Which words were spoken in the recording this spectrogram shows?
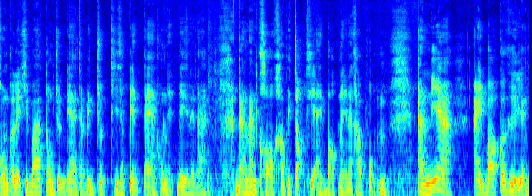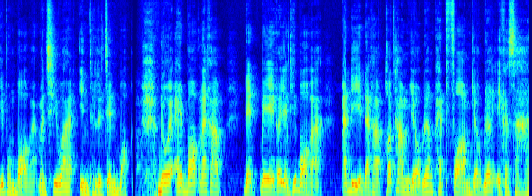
ผมก็เลยคิดว่าตรงจุดนี้จะเป็นจุดที่จะเปลี่ยนแปลงของ NetBay เลยนะ ดังนั้นขอเข้าไปเจาะที่ iBox หน่อยนะครับผม อันเนี้ย iBox ก็คืออย่างที่ผมบอกอะ มันชื่อว่า Intelligent Box โดย iBox นะครับ NetBay ก็อย่างที่บอกอะ อดีตนะครับเขาทำเกี่ยวกับเรื่องแพลตฟอร์มเกี่ยวกับเรื่องเอกสาร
